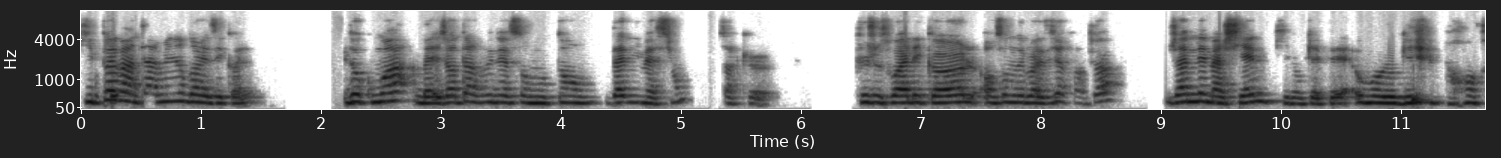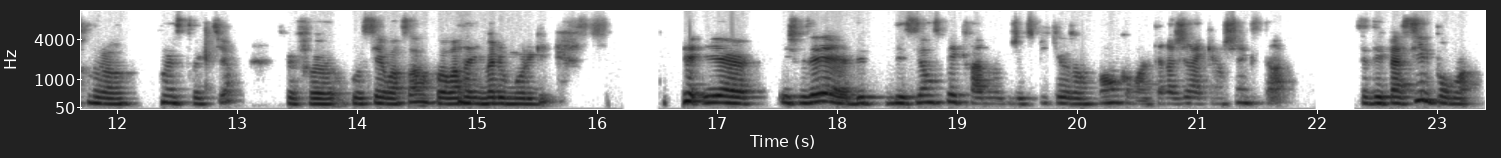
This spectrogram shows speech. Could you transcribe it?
qui peuvent intervenir dans les écoles. Donc, moi, ben, j'intervenais sur mon temps d'animation, c'est-à-dire que, que je sois à l'école, en centre de loisirs, enfin, tu vois, j'amenais ma chienne qui donc était homologuée pour rentrer dans la structure. Il faut, aussi avoir ça, il faut avoir un animal homologué. Et, euh, et je faisais des, des séances pécrades. Donc, j'expliquais aux enfants comment interagir avec un chien, etc. C'était facile pour moi.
